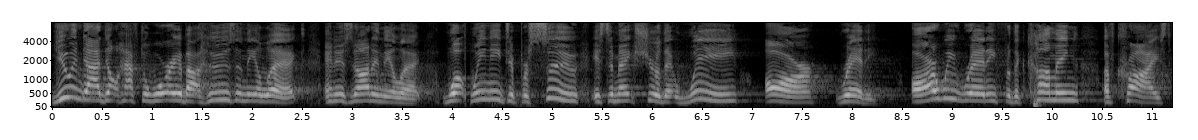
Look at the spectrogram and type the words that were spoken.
You and I don't have to worry about who's in the elect and who's not in the elect. What we need to pursue is to make sure that we are ready. Are we ready for the coming of Christ?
